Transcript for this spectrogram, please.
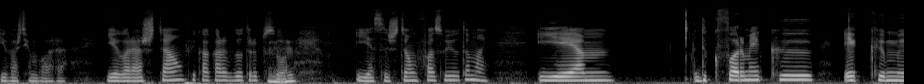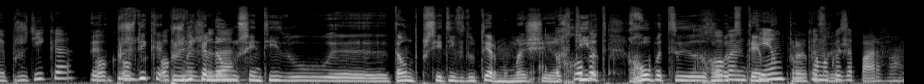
e vais-te embora. E agora a gestão fica a cargo de outra pessoa. Uhum. E essa gestão faço eu também. E é. Hum, de que forma é que é que me prejudica? Uh, ou, prejudica, ou, prejudica não no sentido uh, tão depreciativo do termo, mas uh, retira-te, rouba-te rouba, rouba tempo, tempo para, que é uma fazer. coisa parva.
